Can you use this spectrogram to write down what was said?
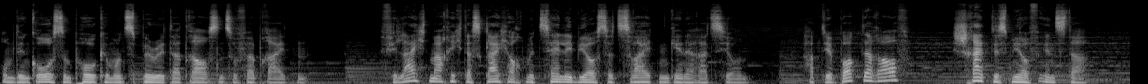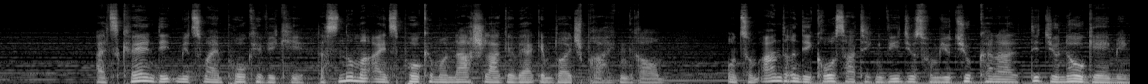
um den großen Pokémon Spirit da draußen zu verbreiten. Vielleicht mache ich das gleich auch mit Celebi aus der zweiten Generation. Habt ihr Bock darauf? Schreibt es mir auf Insta. Als Quellen dient mir zu meinem PokeWiki, das Nummer 1 Pokémon-Nachschlagewerk im deutschsprachigen Raum. Und zum anderen die großartigen Videos vom YouTube-Kanal Did You Know Gaming.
